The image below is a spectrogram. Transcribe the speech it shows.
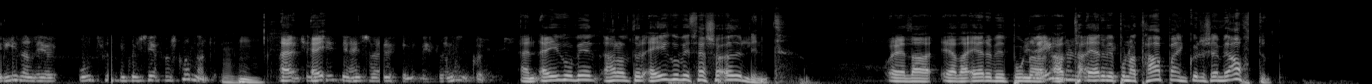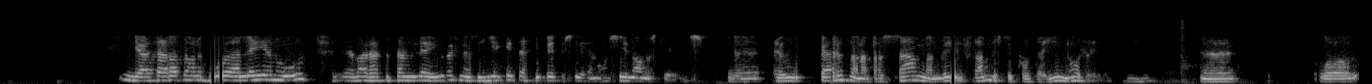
gríðanlega útflutningur sé frá Skólandi. Mm. En sem sýtti hins vegar upp í mikla mengur. En eigum við, Haraldur, eigum við þessa öðlind? Eða, eða erum við búin að tapa einhverju sem við áttum? Já, það er allavega búið að leiða nú út, ef það er hægt að tala um leiðu vegna þess að ég get ekki betur síðan en hún sé nánaskeiðins. Uh, ef þú berð hana bara saman við framlistukóta í Noregi uh, og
